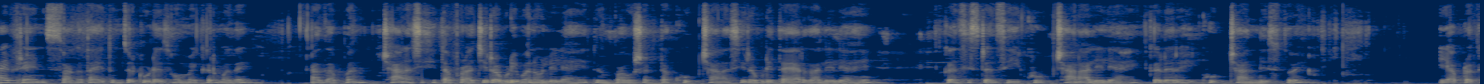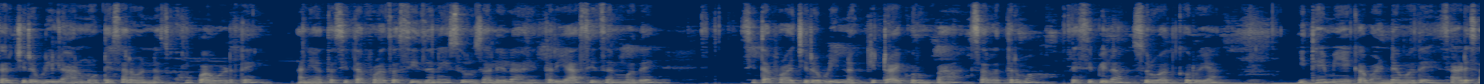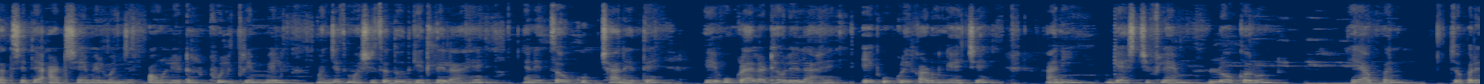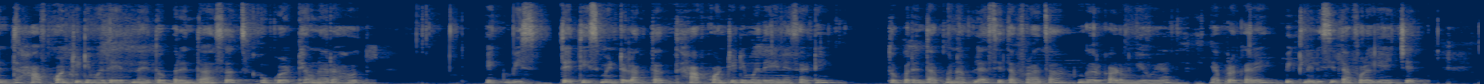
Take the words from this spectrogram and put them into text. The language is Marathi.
हाय फ्रेंड्स स्वागत आहे तुमचं टुडेज होममेकरमध्ये आज आपण छान अशी सीताफळाची रबडी बनवलेली आहे. तुम्ही पाहू शकता खूप छान अशी रबडी तयार झालेली आहे. कन्सिस्टन्सी ही खूप छान आलेली आहे. कलरही खूप छान दिसतो आहे या प्रकारची रबडी लहान मोठे सर्वांनाच खूप आवडते. आणि आता सीताफळाचा सीझनही सुरू झालेला आहे. तर या सीझनमध्ये सीताफळाची रबडी नक्की ट्राय करून पहा. चला तर मग रेसिपीला सुरुवात करूया. इथे मी एका भांड्यामध्ये साडेसातशे ते आठशे एम एल म्हणजेच पाऊण लिटर फुल क्रीम मिल्क म्हणजेच म्हशीचं दूध घेतलेलं आहे. आणि चव खूप छान येते. हे उकळायला ठेवलेलं आहे. एक उकळी काढून घ्यायची आणि गॅसची फ्लेम लो करून हे आपण जोपर्यंत हाफ क्वांटिटीमध्ये येत नाही तोपर्यंत असंच उकळत ठेवणार आहोत. एक वीस ते तीस मिनटं लागतात हाफ क्वांटिटीमध्ये येण्यासाठी. तोपर्यंत आपण आपल्या सीताफळाचा गर काढून घेऊयात. या प्रकारे पिकलेली सीताफळं घ्यायचे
